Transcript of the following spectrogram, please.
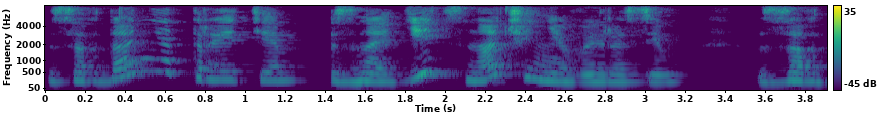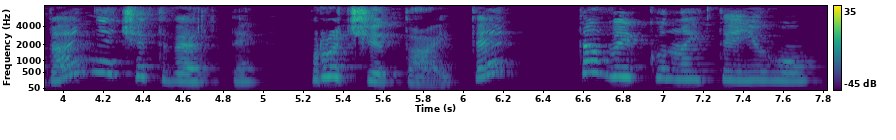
Завдання третє. Знайдіть значення виразів. Завдання четверте. Прочитайте та виконайте його.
